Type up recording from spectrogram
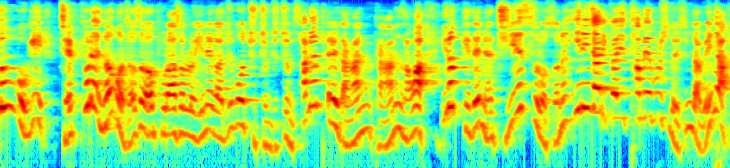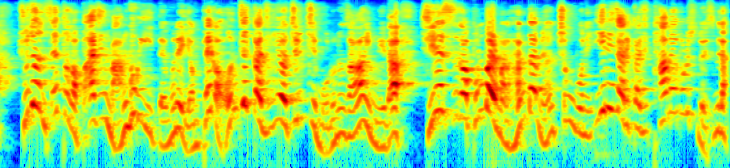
흥국이 제풀에 넘어져서 불화설로 인해가지고 주춤주춤 3연패를 당한, 당하는 상황 이렇게 되면 GS로서는 1위 자리까지 탐해볼 수도 있습니다. 왜냐? 주전 세터가 빠진 망국이기 때문에 연패가 언제까지 이어질지 모르는 상황입니다. GS가 분발만 한다면 충분히 1위 자리까지 탐해볼 수도 있습니다.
